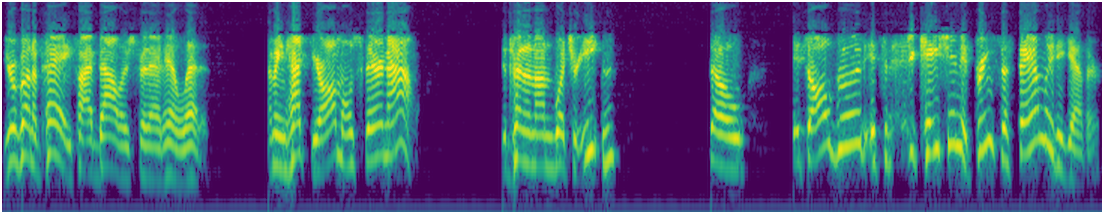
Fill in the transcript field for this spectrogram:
You're going to pay $5 for that head of lettuce. I mean, heck, you're almost there now, depending on what you're eating. So it's all good. It's an education. It brings the family together.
